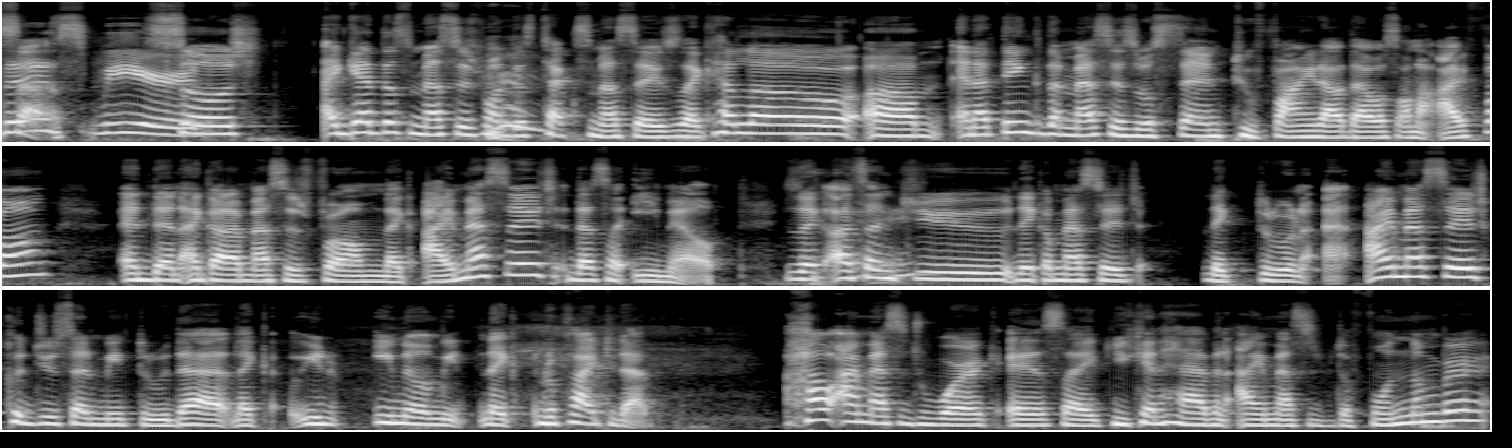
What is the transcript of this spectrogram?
this sus. weird. So I get this message from this text message like, hello. Um, and I think the message was sent to find out that I was on an iPhone. And then I got a message from like iMessage. That's an email. It's like I sent you like a message like through an iMessage. Could you send me through that? Like you email me like reply to that. How iMessage work is like you can have an iMessage with the phone number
